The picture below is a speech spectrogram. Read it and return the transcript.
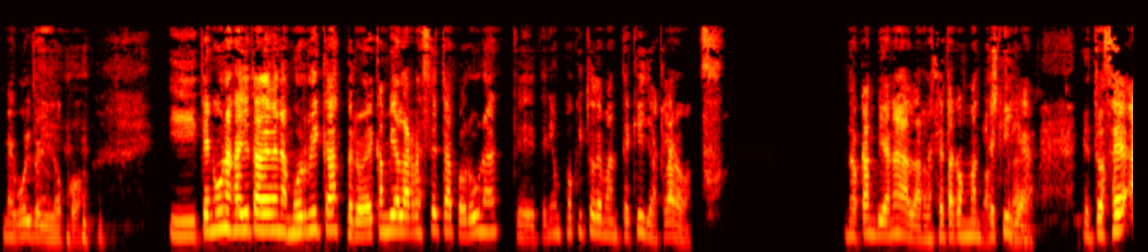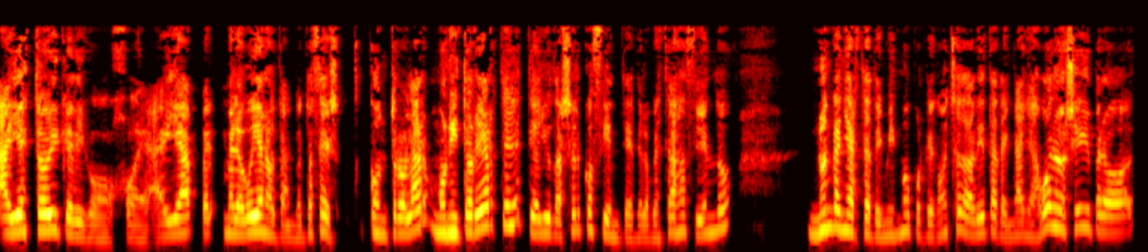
Me vuelven loco. y tengo unas galletas de avena muy ricas, pero he cambiado la receta por una que tenía un poquito de mantequilla. Claro, no cambia nada la receta con mantequilla. Entonces ahí estoy que digo, joder, ahí ya me lo voy anotando. Entonces, controlar, monitorearte te ayuda a ser consciente de lo que estás haciendo, no engañarte a ti mismo, porque con esto de la dieta te engañas. Bueno, sí, pero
